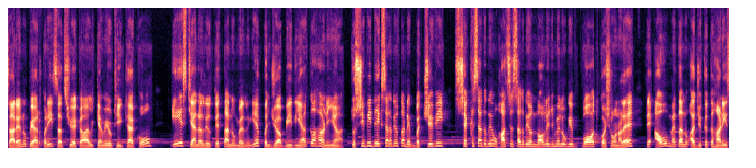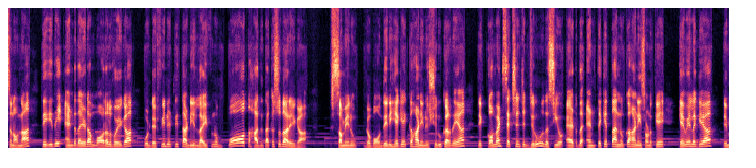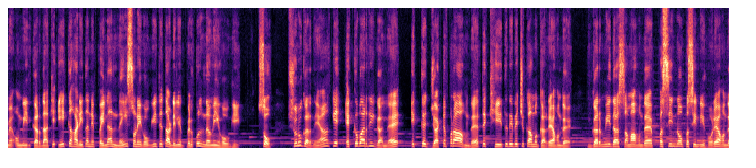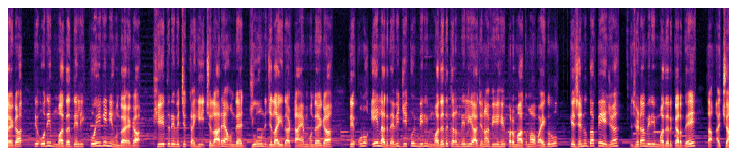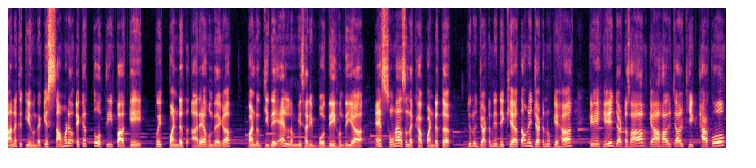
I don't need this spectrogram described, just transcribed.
ਸਾਰਿਆਂ ਨੂੰ ਪਿਆਰ ਭਰੀ। ਸਤਿ ਸ਼੍ਰੀ ਅਕਾਲ, ਕਿਵੇਂ ਹੋ? ਠੀਕ ਠਾਕ ਹੋ? ਇਸ ਚੈਨਲ ਦੇ ਉੱਤੇ ਤੁਹਾਨੂੰ ਮਿਲਣਗੀਆਂ ਪੰਜਾਬੀ ਦੀਆਂ ਕਹਾਣੀਆਂ। ਤੁਸੀਂ ਵੀ ਦੇਖ ਸਕਦੇ ਹੋ, ਤੁਹਾਡੇ ਬੱਚੇ ਵੀ ਸਿੱਖ ਸਕਦੇ ਹੋ, ਹੱਸ ਸਕਦੇ ਹੋ ਨੌਲੇਜ ਮਿਲੂਗੀ, ਬਹੁਤ ਕੁਝ ਹੋਣ ਵਾਲਾ। ਹੈ ਤੇ ਆਓ, ਮੈਂ ਤੁਹਾਨੂੰ ਅੱਜ ਇੱਕ ਕਹਾਣੀ ਸੁਣਾਉਣਾ। ਤੇ ਇਹਦੇ ਐਂਡ ਦਾ ਜਿਹੜਾ ਮੋਰਲ ਹੋਏਗਾ, ਉਹ ਡੈਫੀਨਿਟਲੀ ਤੁਹਾਡੀ ਲਾਈਫ ਨੂੰ ਬਹੁਤ ਹੱਦ ਤੱਕ ਸੁਧਾਰੇਗਾ। ਸਮੇਂ ਨੂੰ ਗਵਾਉਂਦੇ ਨਹੀਂ ਹੈਗੇ, ਕਹਾਣੀ ਨੂੰ ਸ਼ੁਰੂ ਕਰਦੇ ਹਾਂ। ਤੇ ਕਮੈਂਟ ਸੈਕਸ਼ਨ 'ਚ ਜਰੂਰ ਦੱਸਿਓ ਐਟ ਦਾ ਐਂਡ ਤੇ ਕਿ ਤੁਹਾਨੂੰ ਕਹਾਣੀ ਸੁਣ ਕੇ ਕਿਵੇਂ ਲੱਗਿਆ? ਤੇ ਮੈਂ ਉਮੀਦ ਕਰਦਾ ਕਿ ਇਹ ਕਹਾਣੀ ਤੁਹਾਨੂੰ ਪਹਿਲਾਂ ਨਹੀਂ ਸੁਣੀ ਹੋਊਗੀ ਤੇ ਤੁਹਾਡੇ ਲਈ ਬਿਲਕੁਲ ਨਵੀਂ ਹੋਊਗੀ। ਸੋ, ਸ਼ੁਰੂ ਕਰਦੇ ਹਾਂ ਕਿ ਇੱਕ ਵਾਰ ਦੀ ਗੱਲ ਹੈ, ਇੱਕ ਜੱਟ ਭਰਾ ਹੁੰਦਾ ਹੈ ਤੇ ਖੇਤ ਦੇ ਵਿੱਚ ਕੰਮ ਕਰ ਰਿਹਾ ਹੁੰਦਾ ਹੈ। ਗਰਮੀ ਦਾ ਸਮਾਂ ਹੁੰਦਾ ਹੈ ਪਸੀਨੋ ਪਸੀਨੀ ਹੋ ਰਿਹਾ ਹੁੰਦਾ ਹੈਗਾ ਤੇ ਉਹਦੀ ਮਦਦ ਦੇ ਲਈ ਕੋਈ ਵੀ ਨਹੀਂ ਹੁੰਦਾ ਹੈਗਾ। ਖੇਤ ਦੇ ਵਿੱਚ ਕਹੀ ਚਲਾ ਰਿਹਾ ਹੁੰਦਾ ਹੈ ਜੂਨ ਜੁਲਾਈ ਦਾ ਟਾਈਮ ਹੁੰਦਾ ਹੈਗਾ ਤੇ ਉਹਨੂੰ ਇਹ ਲੱਗਦਾ ਵੀ ਜੇ ਕੋਈ ਮੇਰੀ ਮਦਦ ਕਰਨ ਦੇ ਲਈ ਆ ਜਾਣਾ, ਵੀ ਇਹ ਪਰਮਾਤਮਾ ਵਾਹਿਗੁਰੂ ਕਿਸੇ ਨੂੰ ਤਾਂ ਭੇਜ, ਜਿਹੜਾ ਮੇਰੀ ਮਦਦ ਕਰਦੇ, ਤਾਂ ਅਚਾਨਕ ਕੀ ਹੁੰਦਾ ਕਿ ਸਾਹਮਣੇ ਇੱਕ ਧੋਤੀ ਪਾ ਕੇ ਕੋਈ ਪੰਡਤ ਆ ਰਿਹਾ ਹੁੰਦਾ ਹੈਗਾ। ਪੰਡਤ ਜੀ ਦੇ ਇਹ ਲੰਮੀ ਸਾਰੀ ਬੋਦੀ ਹੁੰਦੀ ਆ, ਇਹ ਸੋਹਣਾ ਸੁਨੱਖਾ ਪੰਡਤ। ਜਦੋਂ ਜੱਟ ਨੇ ਦੇਖਿਆ ਤਾਂ ਉਹਨੇ ਜੱਟ ਨੂੰ ਕਿਹਾ ਕਿ, ਹੇ ਜੱਟ ਸਾਹਿਬ, ਕਿਆ ਹਾਲ ਚਾਲ ਠੀਕ ਠਾਕ ਹੋ?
